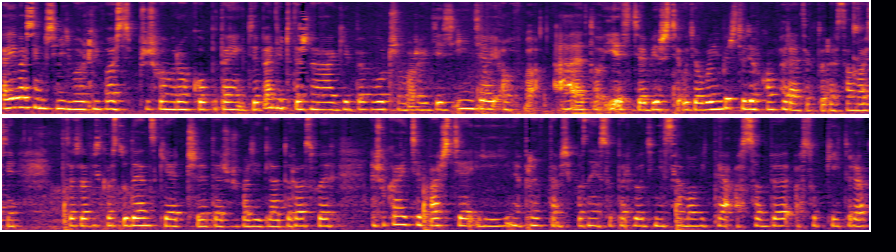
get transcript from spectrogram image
A i właśnie musicie mieć możliwość w przyszłym roku pytanie, gdzie będzie, czy też na GPW, czy może gdzieś indziej. O, chyba, ale to jeźdźcie, bierzcie udział, bo nie bierzcie udział w konferencjach, które są właśnie środowisko studenckie, czy też już bardziej dla dorosłych. Szukajcie, patrzcie i naprawdę tam się poznaje super ludzi, niesamowite osoby, osóbki, które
